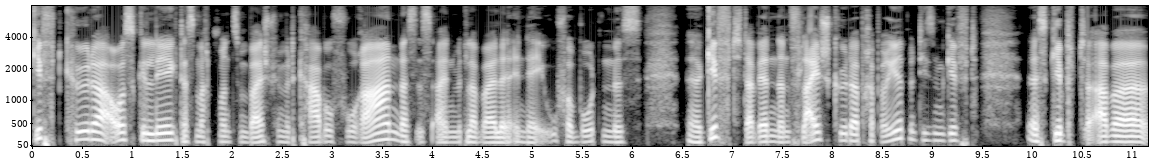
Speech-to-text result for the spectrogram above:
Giftköder ausgelegt. Das macht man zum Beispiel mit Carbofuran. Das ist ein mittlerweile in der EU verbotenes äh, Gift. Da werden dann Fleischköder präpariert mit diesem Gift. Es gibt aber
